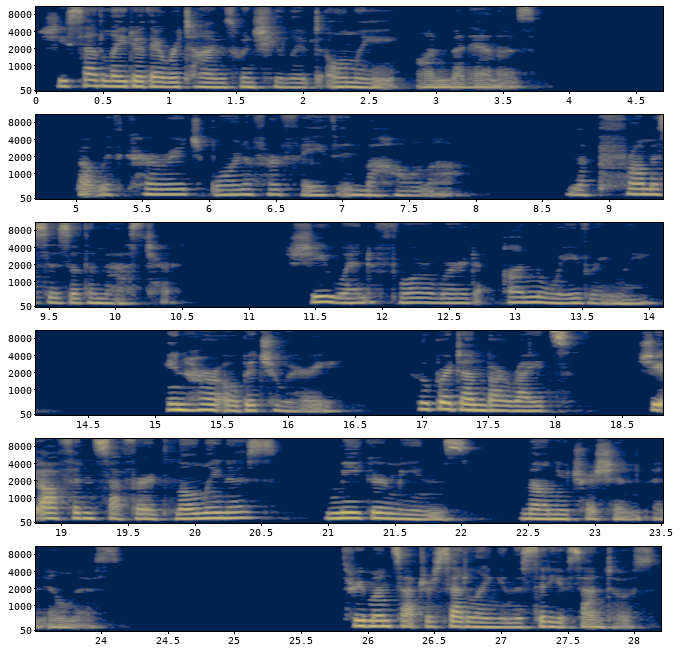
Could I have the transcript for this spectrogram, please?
She said later there were times when she lived only on bananas. But with courage born of her faith in Baha'u'llah and the promises of the Master, she went forward unwaveringly. In her obituary, Hooper Dunbar writes she often suffered loneliness, meager means, malnutrition, and illness. Three months after settling in the city of Santos,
